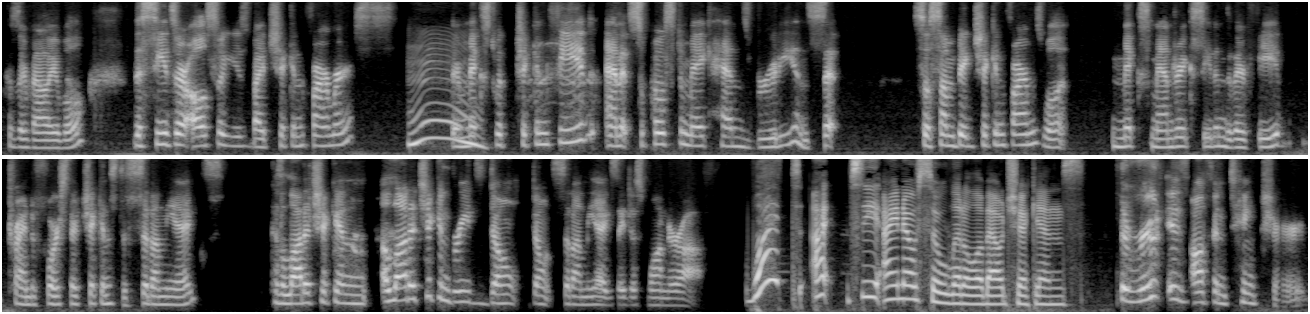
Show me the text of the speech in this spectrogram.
because they're valuable. The seeds are also used by chicken farmers. Mm. They're mixed with chicken feed and it's supposed to make hens broody and sit. So some big chicken farms will mix mandrake seed into their feed, trying to force their chickens to sit on the eggs. Because a lot of chicken a lot of chicken breeds don't don't sit on the eggs, they just wander off. What? I see I know so little about chickens. The root is often tinctured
